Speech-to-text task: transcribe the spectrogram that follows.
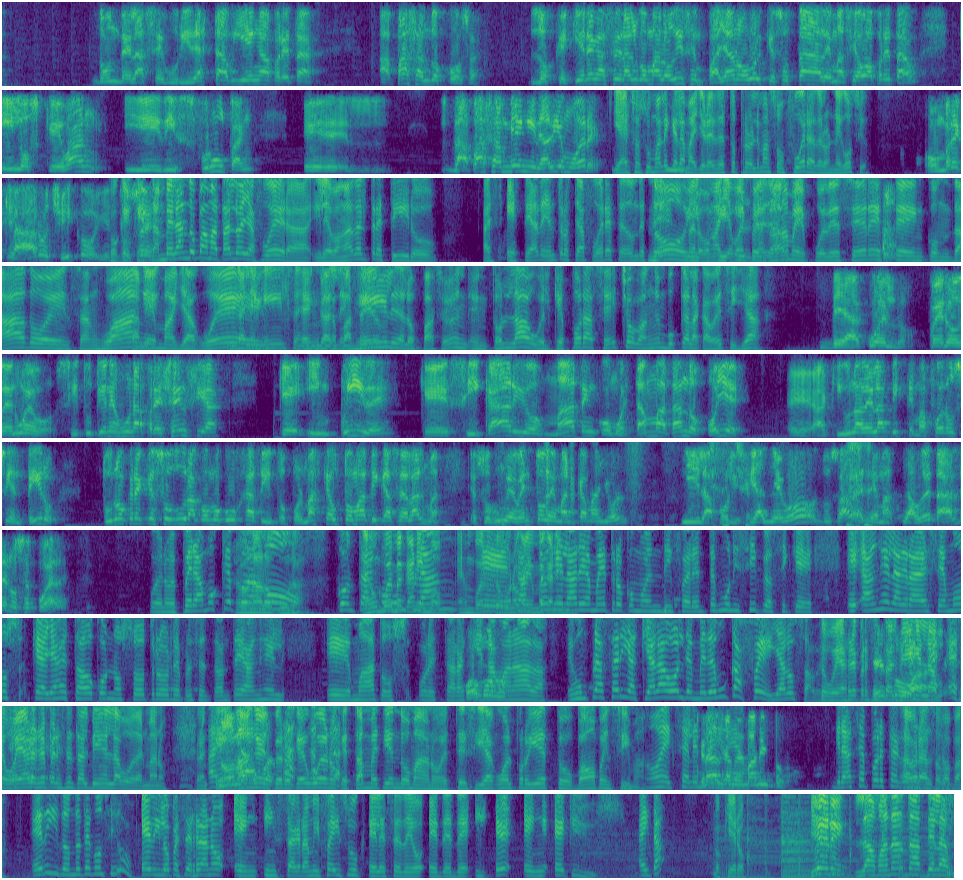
donde la seguridad está bien apretada, ah, pasan dos cosas. Los que quieren hacer algo malo dicen, para allá no voy, que eso está demasiado apretado. Y los que van y disfrutan, eh, la pasan bien y nadie muere. Y a eso súmale que la mayoría de estos problemas son fuera de los negocios. Hombre, claro, chico. Y Porque el que entonces- están velando para matarlo allá afuera y le van a dar tres tiros, a- esté adentro, esté afuera, esté donde esté, No, se y, lo van a llevar. y perdóname, puede ser este en Condado, en San Juan, También. en Mayagüez, En Garden Hills, en en los Garden de los paseos, en, en todos lados. El que es por acecho van en busca de la cabeza y ya. De acuerdo, pero de nuevo, si tú tienes una presencia que impide que sicarios maten como están matando, oye, eh, aquí una de las víctimas fueron 100 tiros. ¿Tú no crees que eso dura como con un jatito? Por más que automática sea el arma, eso es un evento de marca mayor y la policía llegó, tú sabes, demasiado de tarde, no se puede. Bueno, esperamos que Es podamos locura. contar Es un con buen un mecanismo, plan es un buen- eh, bueno que hay un tanto en el área metro como en diferentes municipios. Así que, eh, Ángel, agradecemos que hayas estado con nosotros, representante Ángel eh, Matos, por estar aquí en ¿Cómo la no? manada. Es un placer y aquí a la orden me debo un café, ya lo sabes. Te voy a representar Eso bien va. en la, te voy a representar bien en la boda, hermano. Tranquilo. Ay, No, no, Ángel, pues- pero qué bueno que están metiendo mano. Este siga con el proyecto, vamos para encima. No, excelente Gracias, mi idea. hermanito. Gracias por estar con Abrazo, nosotros. papá. Eddie, ¿dónde te consigo? Eddie López Serrano en Instagram y Facebook, LSDO, EDDIE en X. Ahí está. Los quiero. Viene la manada de las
